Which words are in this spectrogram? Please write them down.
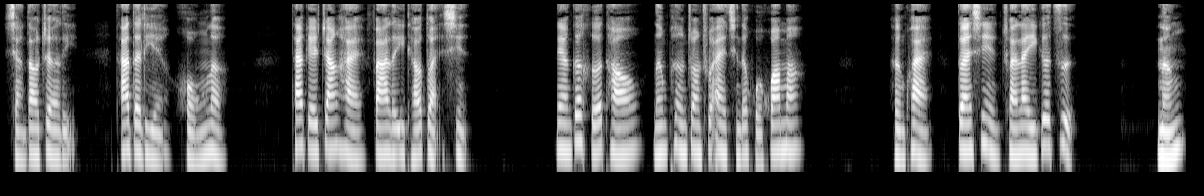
想到这里，他的脸红了。他给张海发了一条短信：“两个核桃能碰撞出爱情的火花吗？”很快，短信传来一个字：“能。”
